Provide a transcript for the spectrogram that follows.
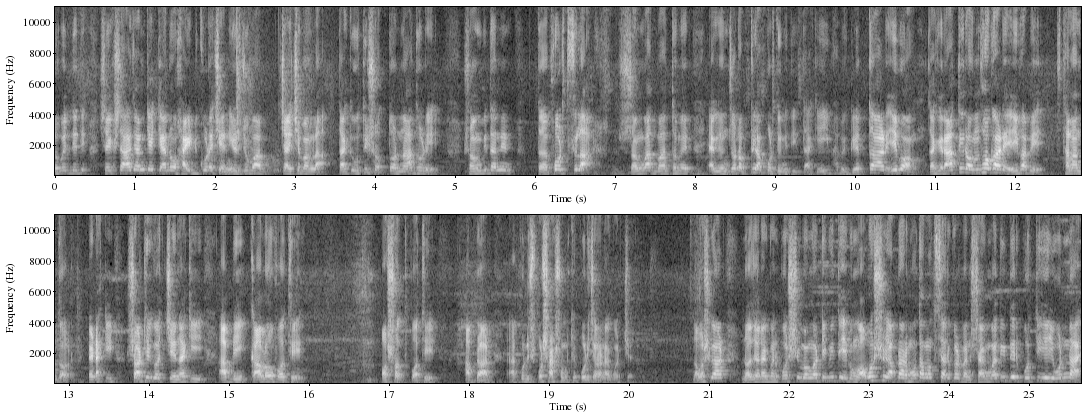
নোবেল দিয়ে দিন। শেখ শাহজাহানকে কেন হাইড করেছেন? এর জবাব চাইছে বাংলা। তাকে অতি সত্বর না ধরে সংবিধানের ফোর্থ ফিলার সংবাদ মাধ্যমের একজন জনপ্রিয় প্রতিনিধি তাকে এইভাবে গ্রেপ্তার এবং তাকে রাতের অন্ধকারে এইভাবে স্থানান্তর। এটা কি সঠিক হচ্ছে নাকি আপনি কালো পথে, অসৎ পথে আপনার পুলিশ প্রশাসনকে পরিচালনা করছেন। নমস্কার, নজর রাখবেন পশ্চিমবঙ্গ টিভিতে এবং অবশ্যই আপনার মতামত শেয়ার করবেন সাংবাদিকদের প্রতি এই অন্যায়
